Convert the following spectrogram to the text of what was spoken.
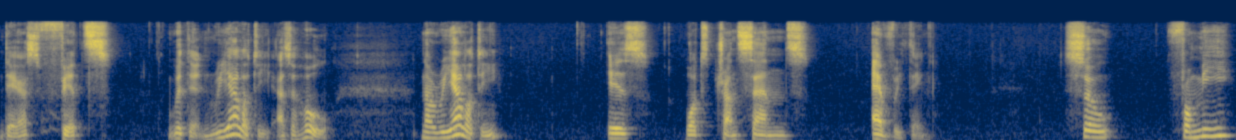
theirs fits within reality as a whole. Now reality is what transcends everything so for me,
